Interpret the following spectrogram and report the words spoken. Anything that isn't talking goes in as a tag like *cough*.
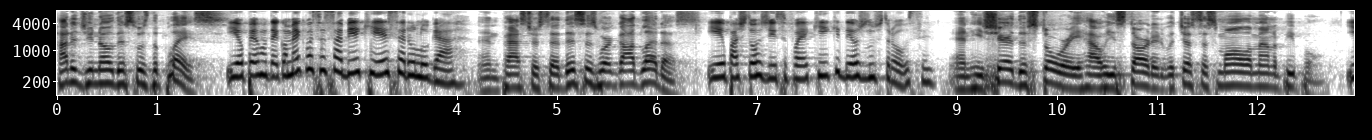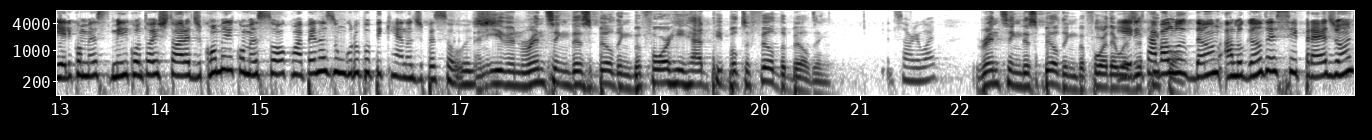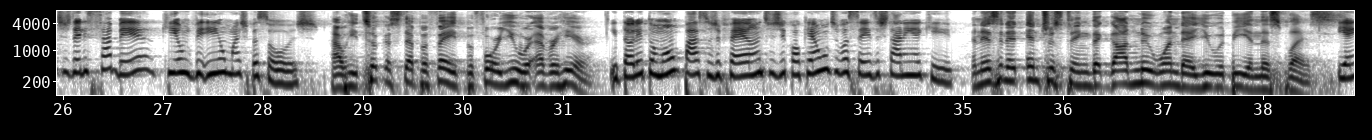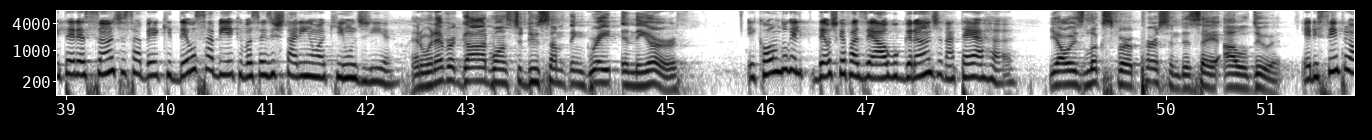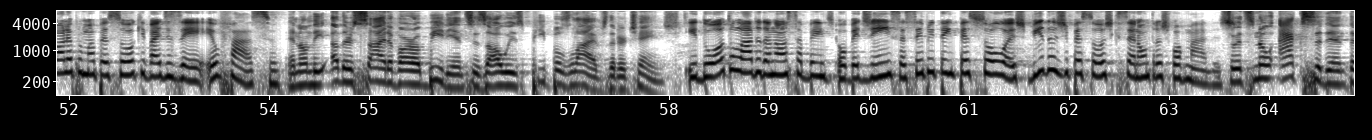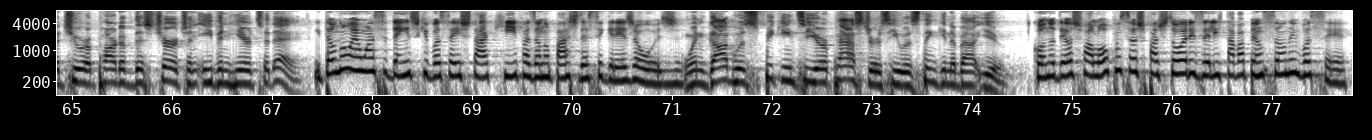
how did you know this was the place? E eu perguntei: como é que você sabia que esse era o lugar? And pastor said, This is where God led us. E o pastor disse: foi aqui que Deus nos trouxe. And he shared the story how he started with just a small amount of people. E ele me contou a história de como ele começou com apenas um grupo pequeno de pessoas. And even renting this building before he had people to fill the building. Sorry, what? Renting this building before there E was ele estava alugando, alugando esse prédio antes dele saber que iam, iam mais pessoas. How he took a step of faith before you were ever here. Então ele tomou um passo de fé antes de qualquer um de vocês estarem aqui. And isn't it interesting that God knew one day you would be in this place? E é interessante saber que Deus sabia que vocês estariam aqui um dia. And whenever God wants to do something great in the earth, E quando Deus quer fazer algo grande na terra, he always looks for a person to say, I will do it. ele sempre olha para uma pessoa que vai dizer: Eu faço. And on the other side of our obedience is always people's lives that are changed. E do outro lado da nossa obe- obediência sempre tem pessoas, vidas de pessoas que serão transformadas. So it's no accident that you're a part of this church and even here today. Então não é um acidente que você está aqui fazendo parte dessa igreja hoje. When God was speaking to your pastors, he was thinking about you. Quando Deus falou com seus pastores, ele estava pensando em você.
